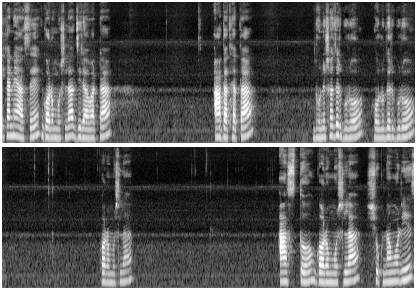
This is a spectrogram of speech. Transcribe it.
এখানে আছে গরম মশলা, জিরা বাটা, আদা থেতা, ধনে সজের গুঁড়ো, হলুদের গুঁড়ো গরম মশলা, আস্ত গরম মশলা, শুকনা মরিচ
